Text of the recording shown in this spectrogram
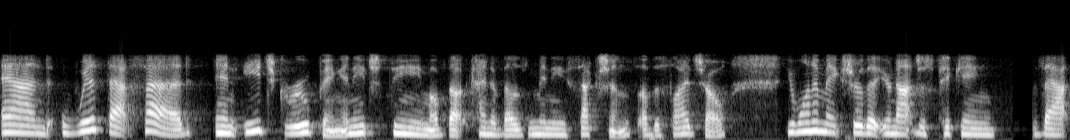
And with that said, in each grouping, in each theme of that kind of those mini sections of the slideshow, you want to make sure that you're not just picking that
